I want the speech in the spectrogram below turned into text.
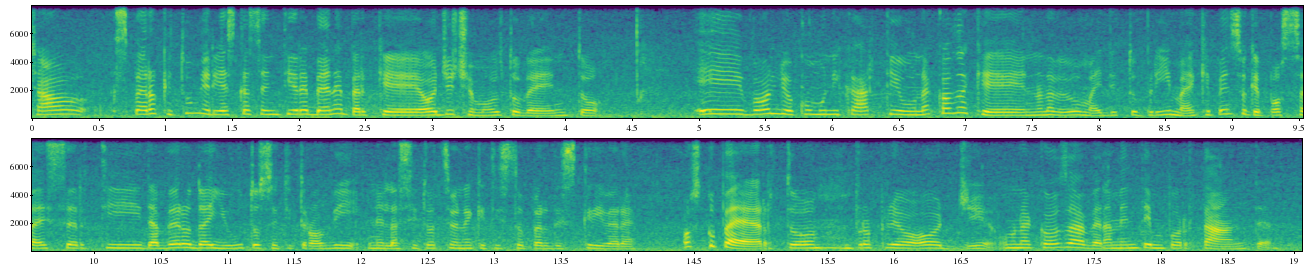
Ciao, spero che tu mi riesca a sentire bene perché oggi c'è molto vento e voglio comunicarti una cosa che non avevo mai detto prima e che penso che possa esserti davvero d'aiuto se ti trovi nella situazione che ti sto per descrivere. Ho scoperto proprio oggi una cosa veramente importante.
